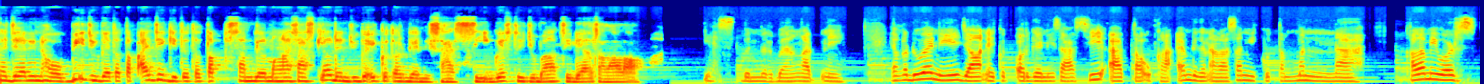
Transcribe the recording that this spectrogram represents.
ngejalanin hobi juga tetap aja gitu tetap sambil mengasah skill dan juga ikut organisasi. Gue setuju banget sih Del sama lo. Yes bener banget nih. Yang kedua nih jangan ikut organisasi atau UKM dengan alasan ngikut temen. Nah kalau viewers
